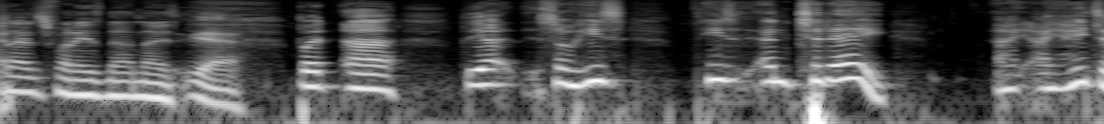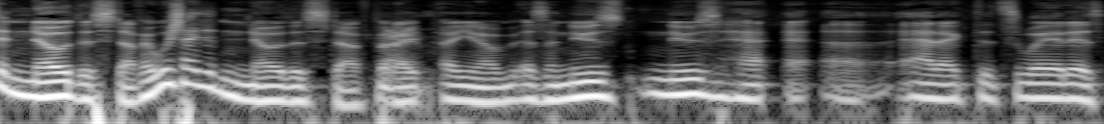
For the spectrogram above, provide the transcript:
sometimes funny is not nice yeah, But uh, the so he's he's and today, I, I hate to know this stuff. I wish I didn't know this stuff, but Right. I, I you know as a news news ha- uh, addict, it's the way it is.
